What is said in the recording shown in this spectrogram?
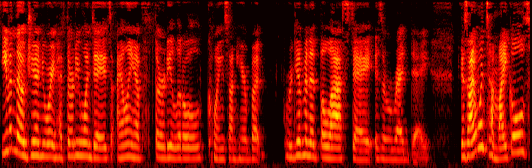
even though January had 31 days, I only have 30 little coins on here, but we're giving it the last day is a red day because I went to Michael's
